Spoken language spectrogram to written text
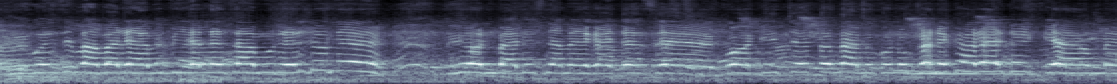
আমি বাবারে আমি বিয়ালে যাব রেশনে বিহন বাড়ির নামে গাইতেছে গিচ্ছে তো আমি কোনো কানে খারাই দেখি আমি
